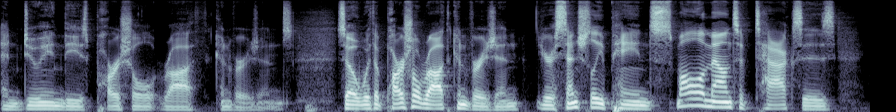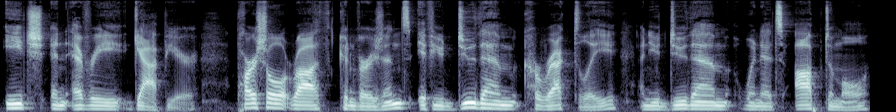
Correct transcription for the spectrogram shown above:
and doing these partial Roth conversions. So, with a partial Roth conversion, you're essentially paying small amounts of taxes each and every gap year. Partial Roth conversions, if you do them correctly and you do them when it's optimal,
